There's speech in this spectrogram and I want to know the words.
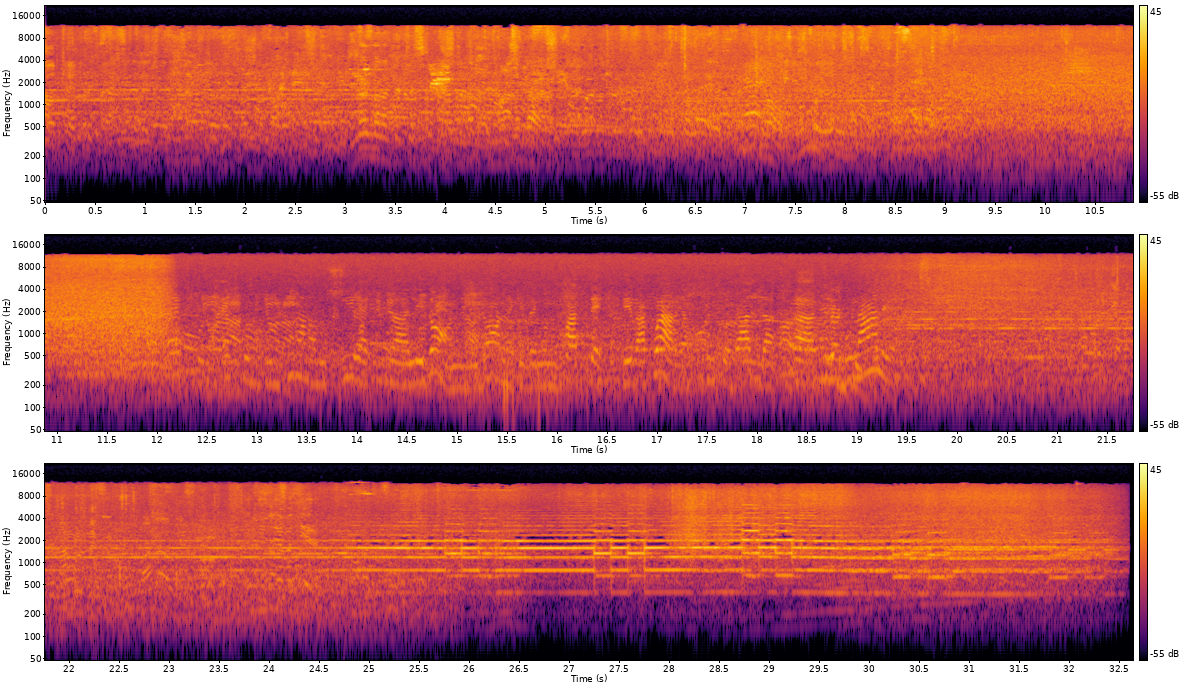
Ah, ok, perfetto. Noi me l'abbiamo detto sempre, siamo andati in continuano ad uscire uh, le donne, le donne che vengono fatte evacuare appunto dal uh, tribunale.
